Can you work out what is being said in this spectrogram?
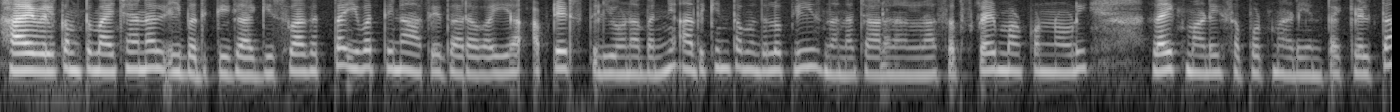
Hi welcome to my channel ಈ ಬದುಕಿಗಾಗಿ ಸ್ವಾಗತ. ಇವತ್ತಿನ ಆಸೆ ಧಾರಾವಾಹಿಯ ಅಪ್ಡೇಟ್ಸ್ ತಿಳಿಯೋಣ ಬನ್ನಿ. ಅದಕ್ಕಿಂತ ಮೊದಲು ಪ್ಲೀಸ್ ನನ್ನ ಚಾನಲನ್ನು ಸಬ್ಸ್ಕ್ರೈಬ್ ಮಾಡ್ಕೊಂಡು ನೋಡಿ ಲೈಕ್ ಮಾಡಿ ಸಪೋರ್ಟ್ ಮಾಡಿ ಅಂತ ಕೇಳ್ತಾ.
